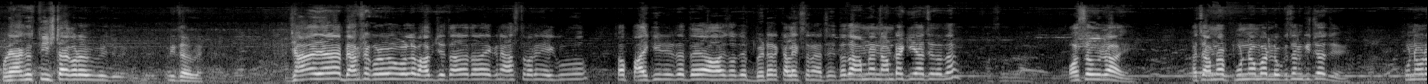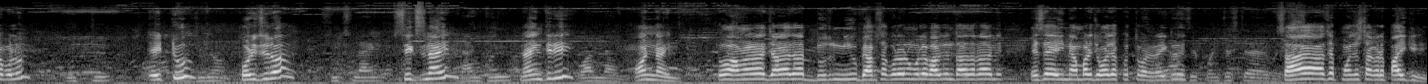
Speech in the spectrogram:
মানে একশো তিরিশ টাকা করে নিতে হবে। যারা যারা ব্যবসা করবেন বলে ভাবছে তারা তারা এখানে আসতে পারেন। এইগুলো সব পাইকারি রেটে দেওয়া হয় সবচেয়ে বেটার কালেকশন আছে। দাদা আপনার নামটা কি আছে দাদা? অশোক রায়। আচ্ছা আপনার ফোন নাম্বার লোকেশন কিছু আছে? ফোন নাম্বার বলুন। Eight two four zero six nine nine three one nine. তো আপনারা যারা যারা নতুন নিউ ব্যবসা করবেন বলে ভাবছেন তারা তারা এসে এই নাম্বারে যোগাযোগ করতে পারেন। এইগুলো আছে পঞ্চাশ টাকা করে। পাইকিরি।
